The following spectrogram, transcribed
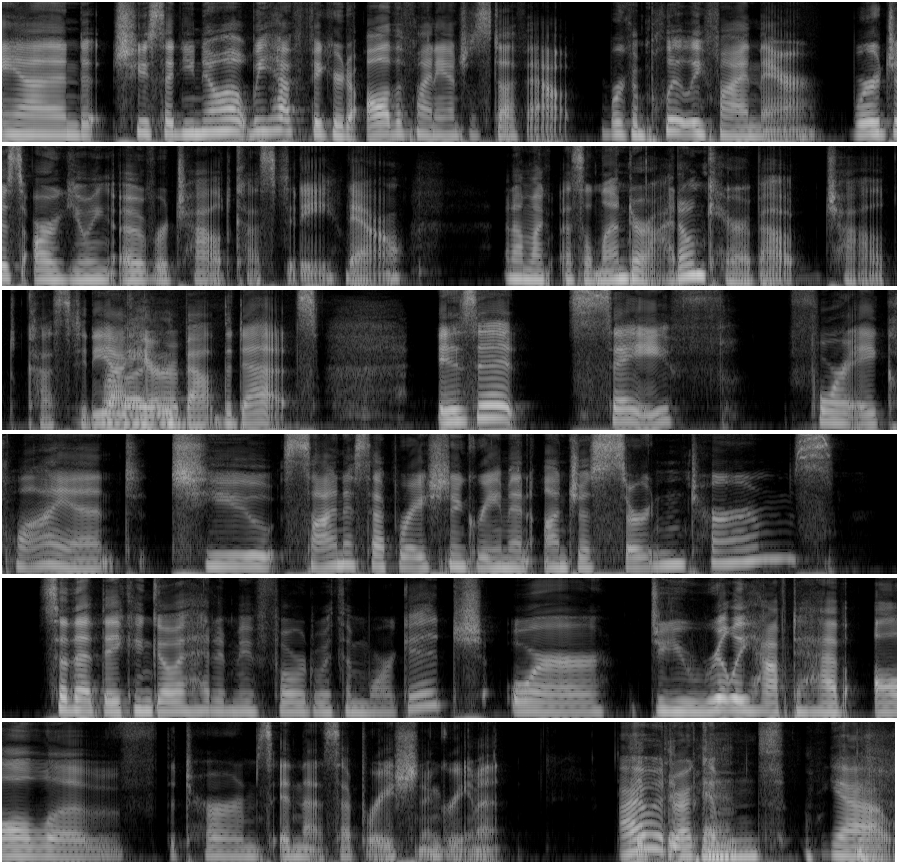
And she said, you know what? We have figured all the financial stuff out. We're completely fine there. We're just arguing over child custody now. And I'm like, as a lender, I don't care about child custody. I care about the debts. Is it safe for a client to sign a separation agreement on just certain terms so that they can go ahead and move forward with a mortgage? Or do you really have to have all of the terms in that separation agreement? I It would recommend. Yeah,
